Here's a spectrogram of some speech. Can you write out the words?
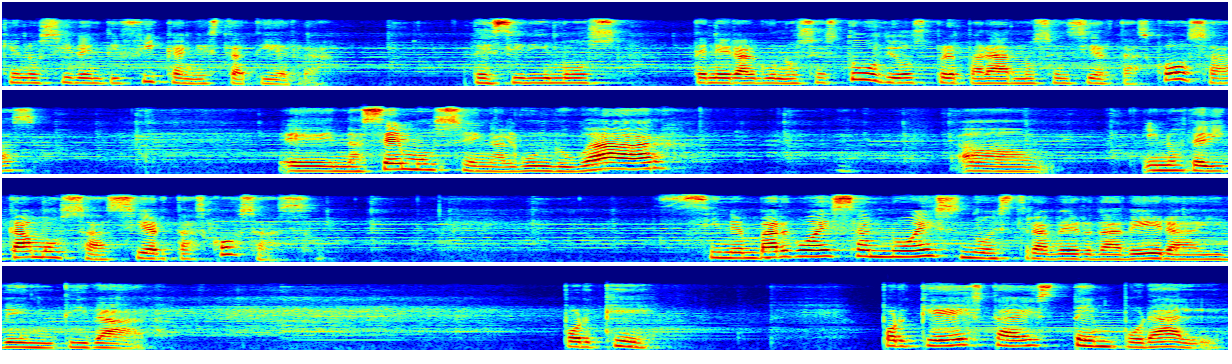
que nos identifica en esta tierra. Decidimos tener algunos estudios, prepararnos en ciertas cosas. Eh, nacemos en algún lugar um, y nos dedicamos a ciertas cosas. Sin embargo, esa no es nuestra verdadera identidad. ¿Por qué? Porque esta es temporal.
